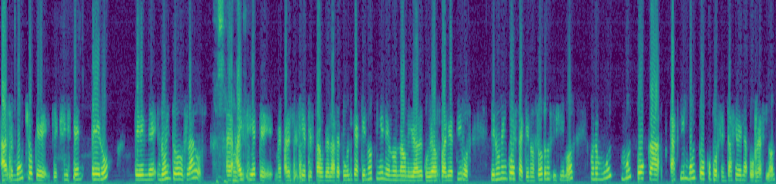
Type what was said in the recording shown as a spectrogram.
hace mucho que, existen, pero no en todos lados. Eh, hay siete, me parece, siete estados de la República que no tienen una unidad de cuidados paliativos. En una encuesta que nosotros hicimos, bueno, muy, muy poca, aquí muy poco porcentaje de la población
